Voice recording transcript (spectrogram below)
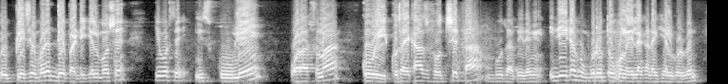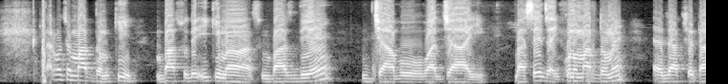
ওই প্লেসের পরে দে পার্টিকেল বসে। কি বলছে? স্কুলে পড়াশোনা করি কোথায় কাজ হচ্ছে তা বোঝাতে দেখেন। এই যে এটা খুব গুরুত্বপূর্ণ এই লেখাটা খেয়াল করবেন। তারপর হচ্ছে মাধ্যম, কি? বাসুদে ইকিমাস বাস দিয়ে যাব বা যাই, বাসে যাই, কোনো মাধ্যমে যাচ্ছে তা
